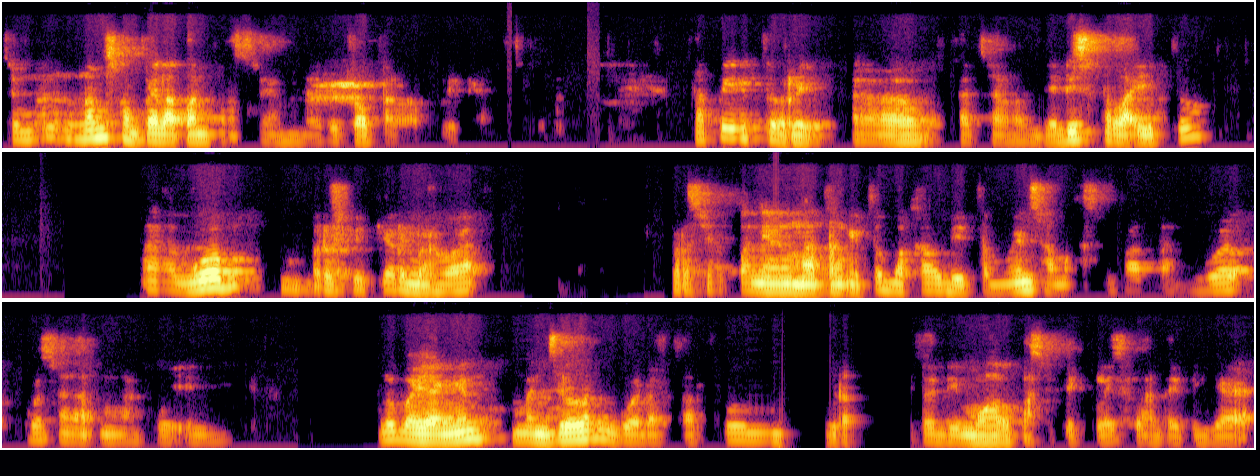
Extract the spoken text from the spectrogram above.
cuma 6 sampai delapan persen dari total aplikasi tapi itu uh, kacau jadi setelah itu uh, eh, gue berpikir bahwa persiapan yang matang itu bakal ditemuin sama kesempatan. Gue gue sangat mengakui ini. Lu bayangin menjelang gue daftar Fulbright itu di Mall Pacific Place lantai tiga.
